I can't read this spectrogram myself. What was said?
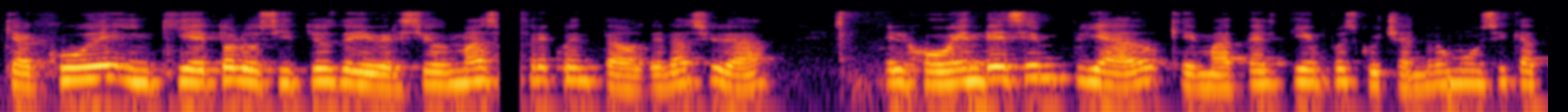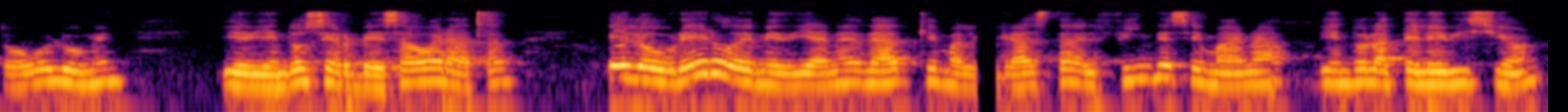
que acude inquieto a los sitios de diversión más frecuentados de la ciudad, el joven desempleado que mata el tiempo escuchando música a todo volumen y bebiendo cerveza barata, el obrero de mediana edad que malgasta el fin de semana viendo la televisión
